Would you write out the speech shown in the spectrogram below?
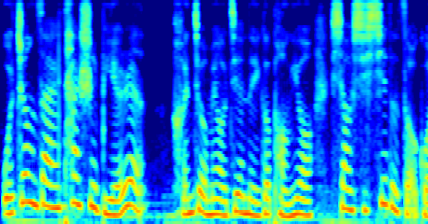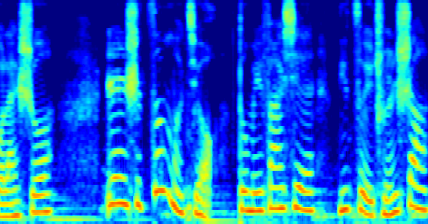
我正在探视别人，很久没有见的一个朋友笑嘻嘻地走过来说：“认识这么久都没发现你嘴唇上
